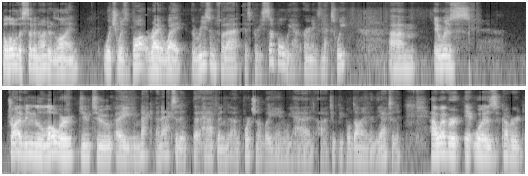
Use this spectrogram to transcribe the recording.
below the 700 line, which was bought right away. The reason for that is pretty simple. We have earnings next week. Um, it was driving lower due to a an accident that happened, unfortunately, and we had uh, two people dying in the accident. However, it was covered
